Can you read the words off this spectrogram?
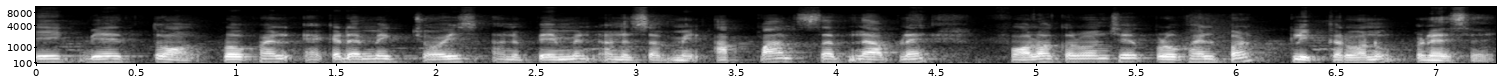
એક, બે, ત્રણ પ્રોફાઇલ એકેડેમિક ચોઇસ અને પેમેન્ટ અને સબમિટ આ પાંચ સ્ટેપને આપણે ફોલો કરવાનું છે. પ્રોફાઇલ પર ક્લિક કરવાનું રહેશે.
